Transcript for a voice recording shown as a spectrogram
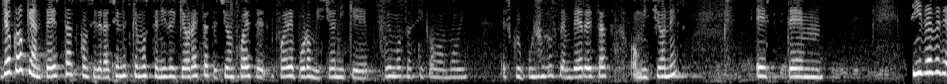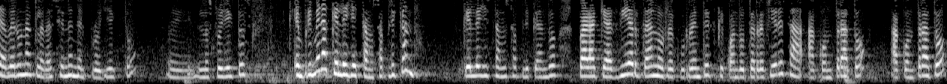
Yo creo que ante estas consideraciones que hemos tenido y que ahora esta sesión fue, fue de pura omisión y que fuimos así como muy escrupulosos en ver estas omisiones, este, sí debe de haber una aclaración en el proyecto, eh, los proyectos. En primera, ¿qué ley estamos aplicando? Qué ley estamos aplicando para que adviertan los recurrentes que cuando te refieres a, contrato, a contrato,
